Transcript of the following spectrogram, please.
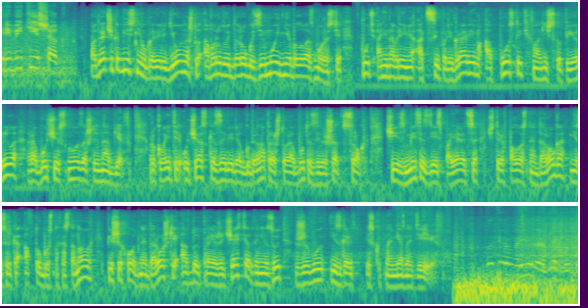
ребятишек. Подрядчик объяснил главе региона, что оборудовать дорогу зимой не было возможности. Путь они на время отсыпали гравием, а после технологического перерыва рабочие снова зашли на объект. Руководитель участка заверил губернатора, что работы завершат в срок. Через месяц здесь появится четырехполосная дорога, несколько автобусных остановок, пешеходные дорожки, а вдоль проезжей части организуют живую изгородь из крупномерных деревьев. До 1 июля объект будет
